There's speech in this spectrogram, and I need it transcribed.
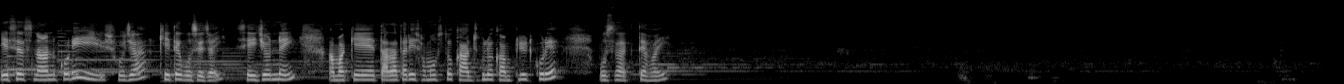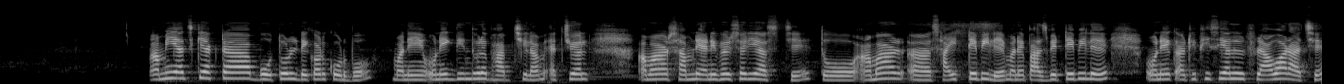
এসে স্নান করেই সোজা খেতে বসে যাই। সেই জন্যেই আমাকে তাড়াতাড়ি সমস্ত কাজগুলো কমপ্লিট করে বসে থাকতে হয়। আমি আজকে একটা বোতল ডেকর করব। মানে অনেক দিন ধরে ভাবছিলাম অ্যাকচুয়াল আমার সামনে অ্যানিভার্সারি আসছে, তো আমার সাইড টেবিলে মানে পাশবের টেবিলে অনেক আর্টিফিশিয়াল ফ্লাওয়ার আছে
